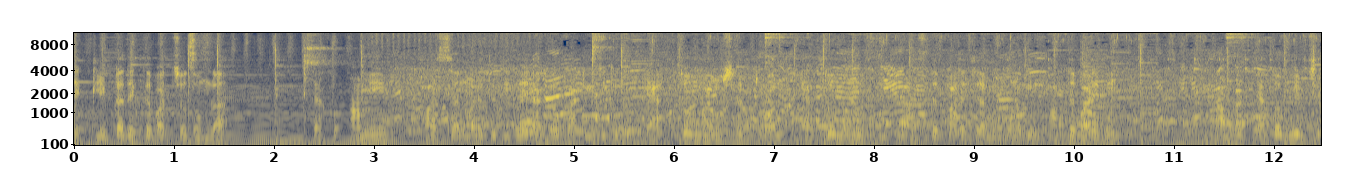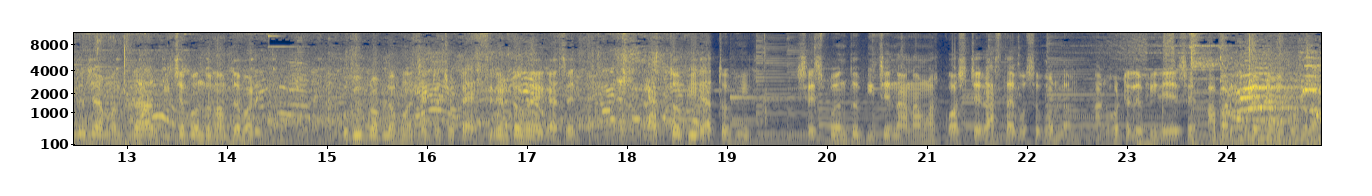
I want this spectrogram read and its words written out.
যে ক্লিপটা দেখতে পাচ্ছ তোমরা, দেখো, আমি ফার্স্ট জানুয়ারিতে দীঘায় আগেও কাটিয়েছি, কিন্তু এত মানুষের ঢল, এত মানুষ দীঘা আসতে পারে যে আমি কোনোদিন ভাবতে পারিনি। আমরা এত ভিড় ছিল যে আমরা বিচে পর্যন্ত নামতে পারিনি। খুবই প্রবলেম হয়েছে, একটা ছোট অ্যাক্সিডেন্টও হয়ে গেছে। এত ভিড় এত ভিড়। শেষ পর্যন্ত বিচে না নামার কষ্টে রাস্তায় বসে পড়লাম, আর হোটেলে ফিরে এসে আবার খুলে নেমে পড়লাম।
